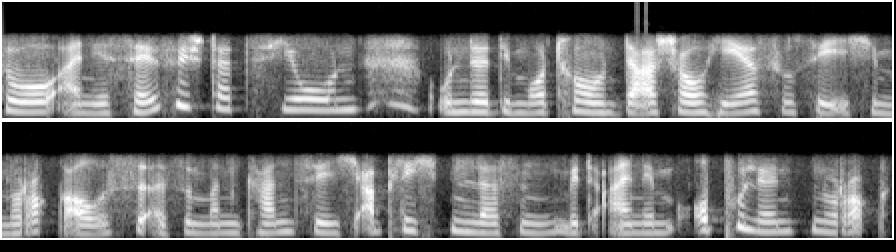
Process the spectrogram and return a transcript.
so eine Selfie-Station unter dem Motto, da schau her, so sehe ich im Rock aus. Also man kann sich ablichten lassen mit einem opulenten Rock.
